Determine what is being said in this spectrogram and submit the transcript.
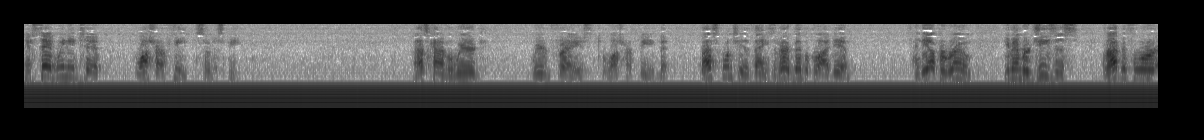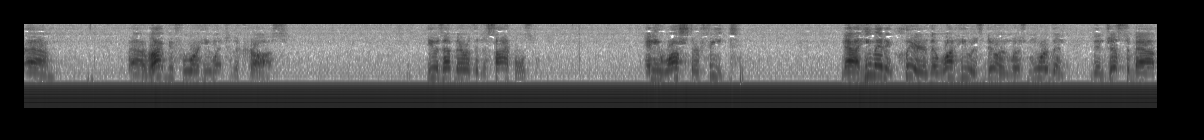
Instead, we need to wash our feet, so to speak. That's kind of a weird, weird phrase to wash our feet, but I just want you to think it's a very biblical idea. In the upper room, you remember Jesus right before, um, uh, right before he went to the cross. He was up there with the disciples, and he washed their feet. Now he made it clear that what he was doing was more than than just about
